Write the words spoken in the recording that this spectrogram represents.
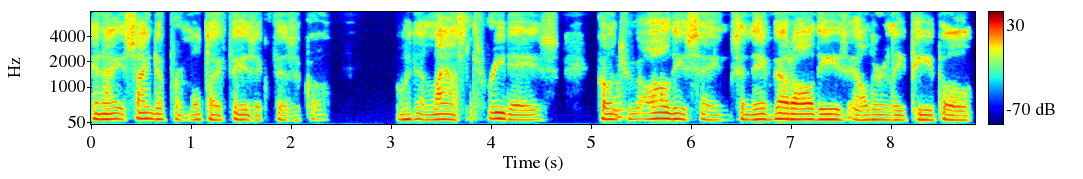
and I signed up for a multiphasic physical. Within the last three days, going through all these things, and they've got all these elderly people.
